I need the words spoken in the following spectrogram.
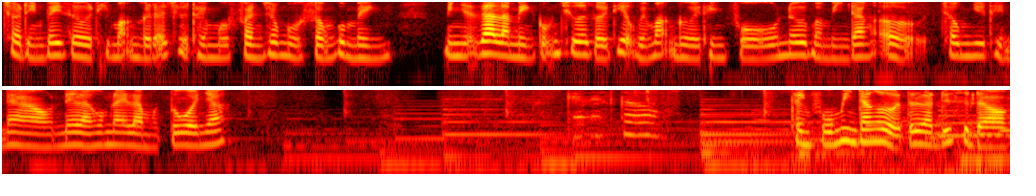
cho đến bây giờ thì mọi người đã trở thành một phần trong cuộc sống của mình. Mình nhận ra là mình cũng chưa giới thiệu với mọi người thành phố nơi mà mình đang ở, trông như thế nào, nên là hôm nay là một tour nhé Thành phố mình đang ở tên là Düsseldorf,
